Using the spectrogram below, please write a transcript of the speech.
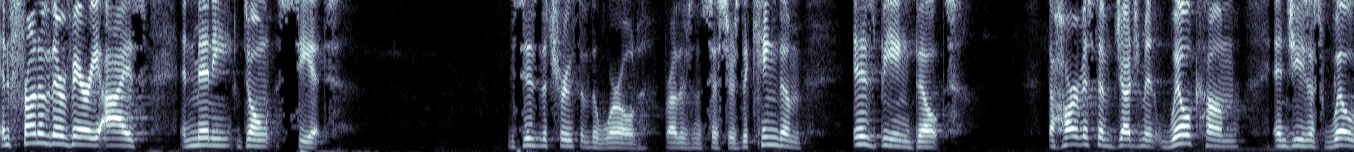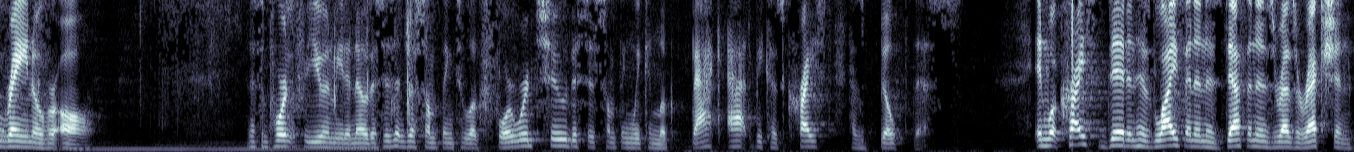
in front of their very eyes, and many don't see it. This is the truth of the world, brothers and sisters. The kingdom is being built. The harvest of judgment will come, and Jesus will reign over all. And it's important for you and me to know this isn't just something to look forward to, this is something we can look back at because Christ has built this. In what Christ did in his life and in his death and in his resurrection,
